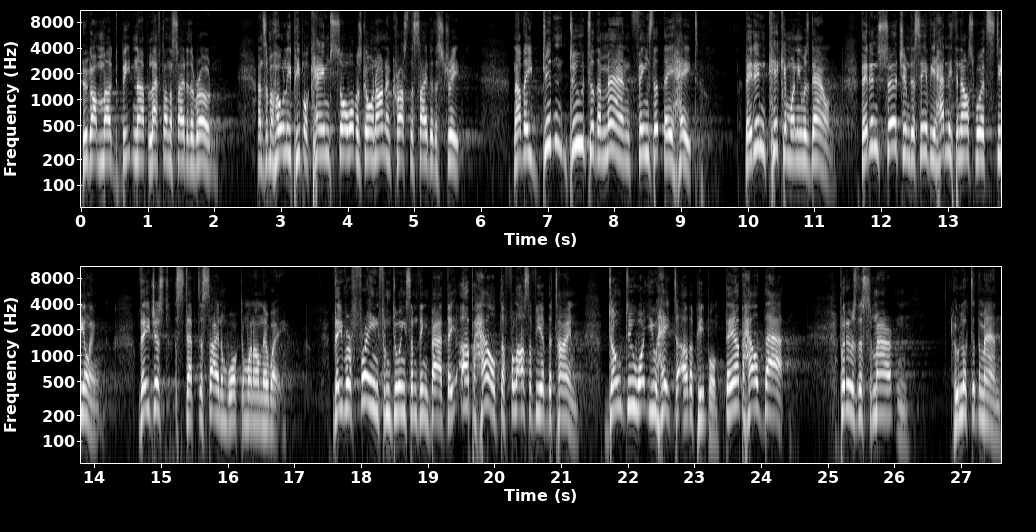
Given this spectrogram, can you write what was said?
who got mugged, beaten up, left on the side of the road. And some holy people came, saw what was going on, and crossed the side of the street. Now, they didn't do to the man things that they hate. They didn't kick him when he was down. They didn't search him to see if he had anything else worth stealing. They just stepped aside and walked and went on their way. They refrained from doing something bad. They upheld the philosophy of the time. Don't do what you hate to other people. They upheld that. But it was the Samaritan who looked at the man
